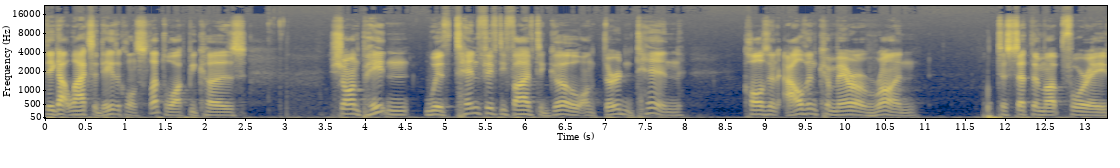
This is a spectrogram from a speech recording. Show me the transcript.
they got lackadaisical and slept walk because Sean Payton, with 10:55 to go on third and 10, calls an Alvin Kamara run to set them up for a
